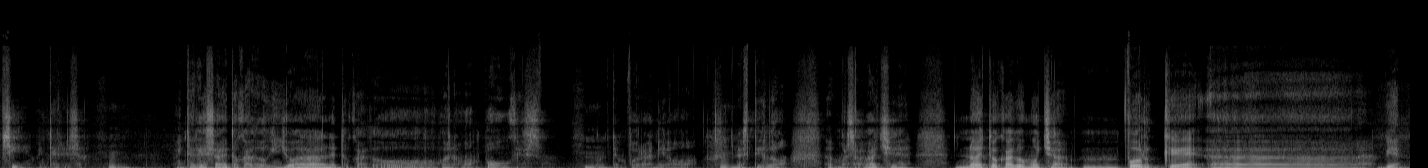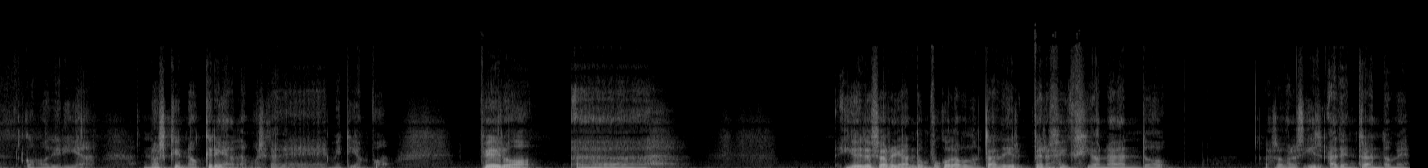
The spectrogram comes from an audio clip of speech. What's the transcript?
Sí, me interesa. Me interesa, he tocado Joan, he tocado, bueno, Monpou, que es contemporáneo, estilo Monsalvache. No he tocado mucha mm, porque, eh, bien, como diría, no es que no crea la música de mi tiempo, pero uh, yo he desarrollando un poco la voluntad de ir perfeccionando las obras, ir adentrándome.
